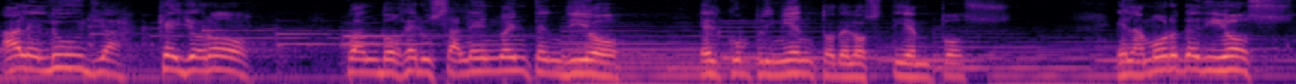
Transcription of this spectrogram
aleluya, que lloró cuando Jerusalén no entendió el cumplimiento de los tiempos. El amor de Dios,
